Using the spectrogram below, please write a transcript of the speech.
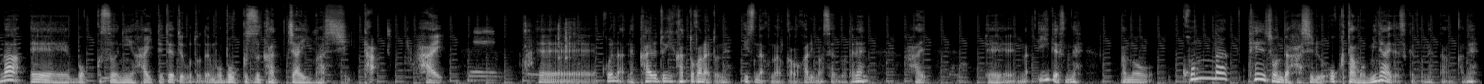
が、えーボックスに入っててということでもうボックス買っちゃいました。はい、ねえーこういうのはね買える時買っとかないとねいつなくなるか分かりませんのでね。はい、えーないいですね。あのこんなテンションで走るオクタも見ないですけどねなんかね。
